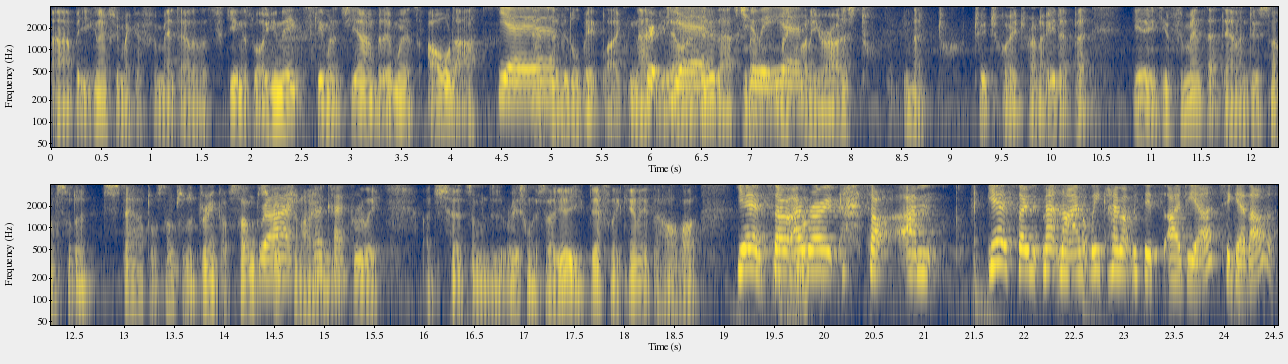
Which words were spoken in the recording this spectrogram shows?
Uh, but you can actually make a ferment out of the skin as well. You need the skin when it's young, but when it's older, yeah, it's a little bit like no, you don't want to do that. It's going to make yeah. one of your eyes, you know, tw- twitch while you're trying to eat it. But yeah, you can ferment that down and do some sort of stout or some sort of drink of some description. I okay. really, I just heard someone did it recently. So yeah, you definitely can eat the whole lot. Yeah, so I of- wrote so um yeah, so Mat and I we came up with this idea together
